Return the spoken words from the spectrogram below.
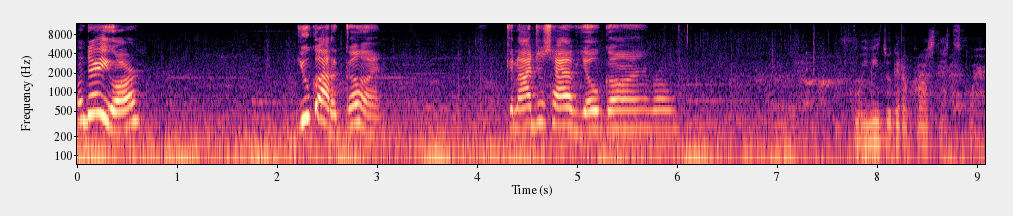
Oh, there you are. You got a gun. Can I just have your gun, bro? We need to get across that square.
